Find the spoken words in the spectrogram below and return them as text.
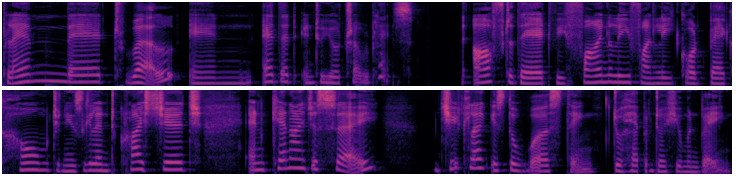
plan that well and add that into your travel plans. After that, we finally, finally got back home to New Zealand to Christchurch. And can I just say, jet lag is the worst thing to happen to a human being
